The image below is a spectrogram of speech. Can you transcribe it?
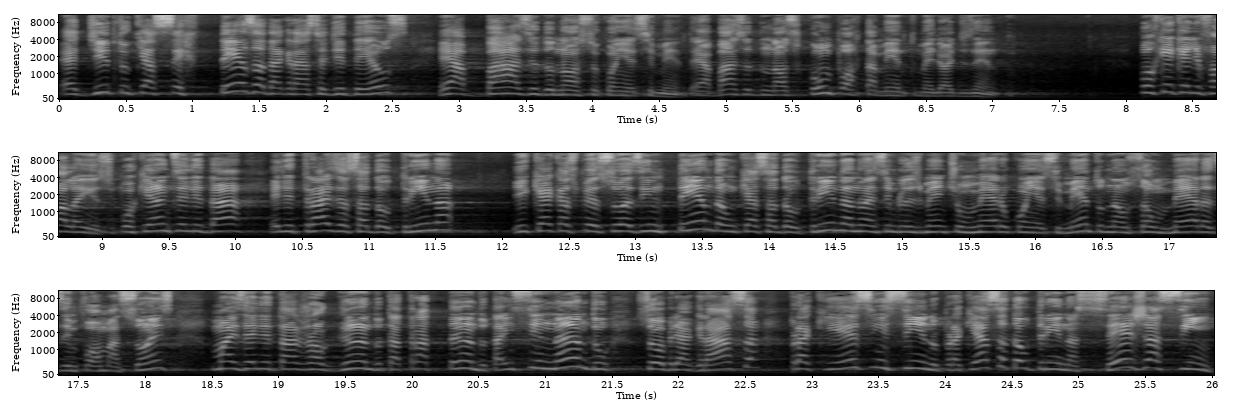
é dito que a certeza da graça de Deus é a base do nosso conhecimento, é a base do nosso comportamento, melhor dizendo. Por que, que ele fala isso? Porque antes ele dá, ele traz essa doutrina e quer que as pessoas entendam que essa doutrina não é simplesmente um mero conhecimento, não são meras informações, mas ele está jogando, está tratando, está ensinando sobre a graça, para que esse ensino, para que essa doutrina seja assim,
